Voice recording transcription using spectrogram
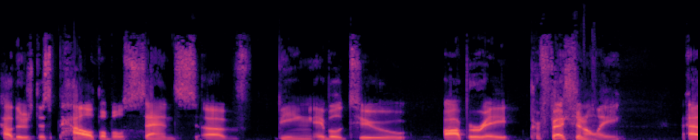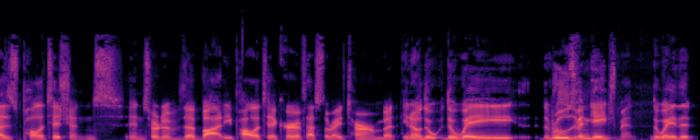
how there's this palpable sense of being able to operate professionally as politicians in sort of the body politic, or if that's the right term, but you know the the way the rules of engagement, the way that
